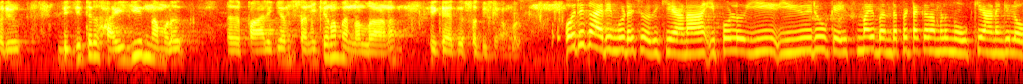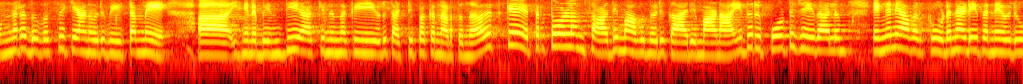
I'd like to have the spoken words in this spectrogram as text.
ഒരു ഡിജിറ്റൽ ഹൈജീൻ നമ്മൾ പാലിക്കാൻ ശ്രമിക്കണം എന്നുള്ളതാണ് ഈ കാര്യത്തിൽ ശ്രദ്ധിക്കാനുള്ളത്. ഒരു കാര്യം കൂടെ ചോദിക്കുകയാണ്. ഇപ്പോൾ ഈ ഈ ഒരു കേസുമായി ബന്ധപ്പെട്ടൊക്കെ നമ്മൾ നോക്കുകയാണെങ്കിൽ ഒന്നര ദിവസമൊക്കെയാണ് ഒരു വീട്ടമ്മയെ ഇങ്ങനെ ബന്ദിയാക്കി നിന്നൊക്കെ ഈ ഒരു തട്ടിപ്പൊക്കെ നടത്തുന്നത്. അതൊക്കെ എത്രത്തോളം സാധ്യമാകുന്ന ഒരു കാര്യമാണ്? ഇത് റിപ്പോർട്ട് ചെയ്താലും എങ്ങനെ അവർക്ക് ഉടനടി തന്നെ ഒരു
